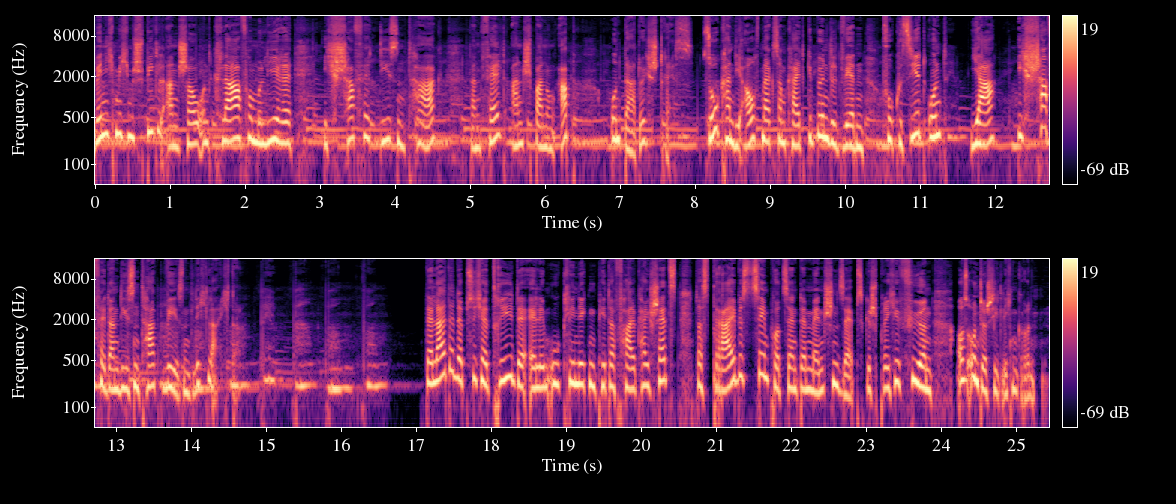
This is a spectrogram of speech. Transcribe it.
Wenn ich mich im Spiegel anschaue und klar formuliere, ich schaffe diesen Tag, dann fällt Anspannung ab und dadurch Stress. So kann die Aufmerksamkeit gebündelt werden, fokussiert und ja, ich schaffe dann diesen Tag wesentlich leichter. Der Leiter der Psychiatrie der LMU-Kliniken Peter Falkay schätzt, dass drei bis zehn Prozent der Menschen Selbstgespräche führen, aus unterschiedlichen Gründen.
